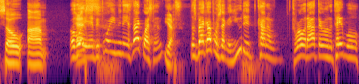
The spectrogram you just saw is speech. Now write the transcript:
So, um, Oh, wait, Yes. and before you even answer that question, yes, let's back up for a second. You did kind of throw it out there on the table,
